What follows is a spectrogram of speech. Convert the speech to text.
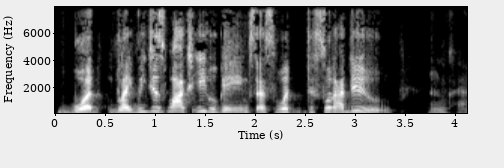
what. Like we just watch Eagle games. That's what. That's what I do. Okay.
